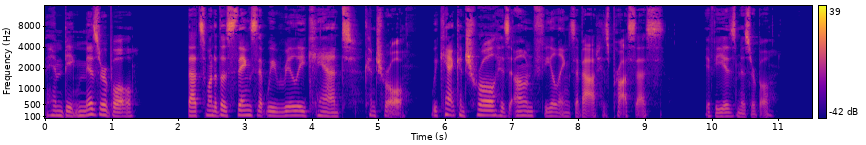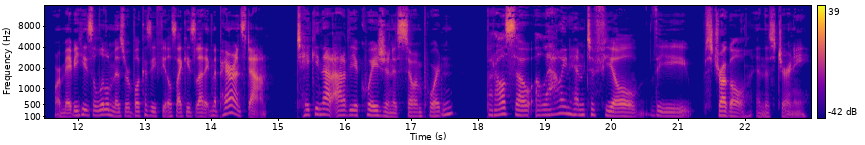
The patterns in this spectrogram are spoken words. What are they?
him being miserable. That's one of those things that we really can't control. We can't control his own feelings about his process if he is miserable. Or maybe he's a little miserable because he feels like he's letting the parents down taking that out of the equation is so important, but also allowing him to feel the struggle in this journey,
